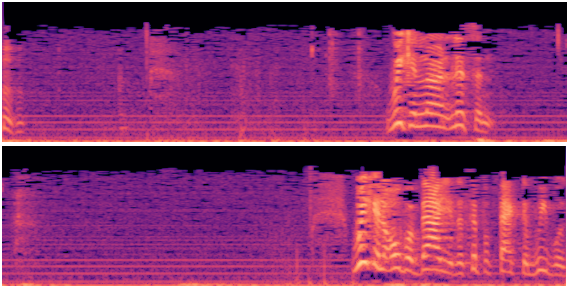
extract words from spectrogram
we can learn, listen, we can overvalue the simple fact that we was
